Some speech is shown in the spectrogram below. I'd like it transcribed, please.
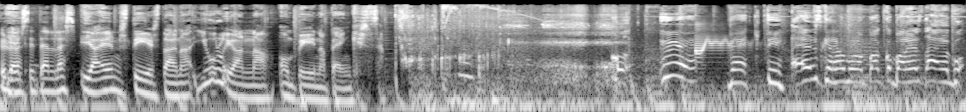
ylös itsellesi. Ja ensi tiistaina Julianna on piinapenkissä. Vetti. Ensi kerran mulla on pakko paljastaa joku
